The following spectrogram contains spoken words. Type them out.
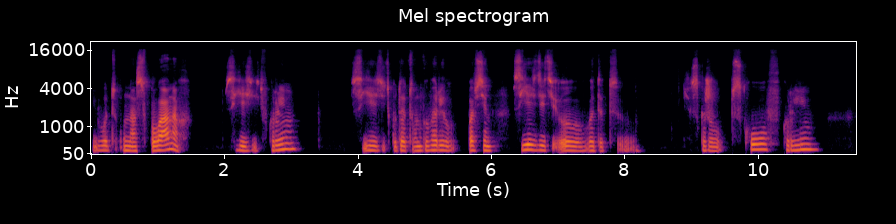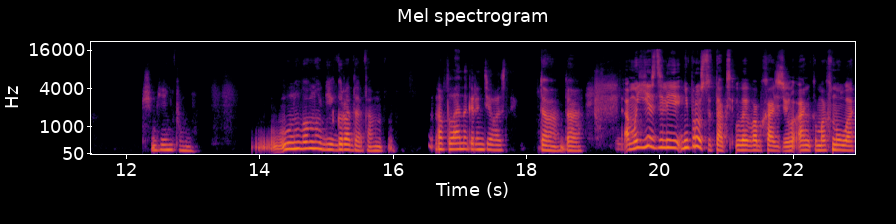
И вот у нас в планах съездить в Крым, съездить куда-то, он говорил по всем, съездить э, в этот, э, сейчас скажу, Псков, Крым. В общем, я не помню. Ну, во многие города там. Но планы грандиозные. Да, да. А мы ездили не просто так в Абхазию. Анька махнула,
